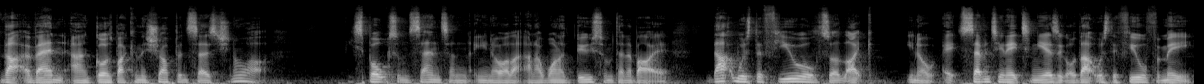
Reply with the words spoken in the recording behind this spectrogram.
that event and goes back in the shop and says, "Do you know what? He spoke some sense, and you know, and I want to do something about it." That was the fuel. So like you know, it's 17, 18 years ago, that was the fuel for me.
